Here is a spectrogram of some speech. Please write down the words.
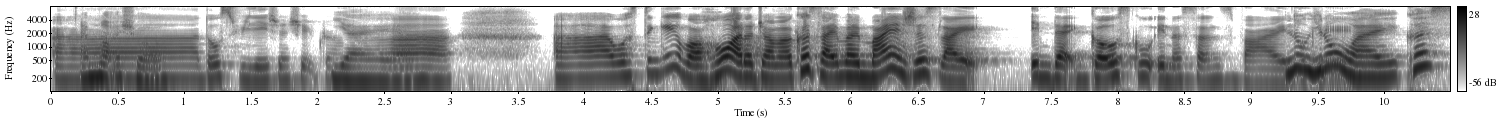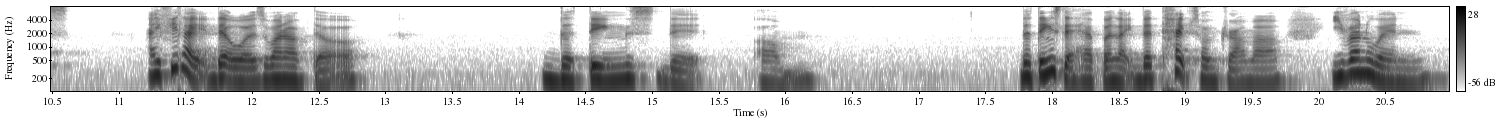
I'm not sure. Ah, Those relationship drama. Yeah, yeah, yeah. Ah, I was thinking about a whole other drama because like my mind is just like in that girls' school innocence vibe. No, you know why? Because I feel like that was one of the the things that um the things that happen, like the types of drama, even when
